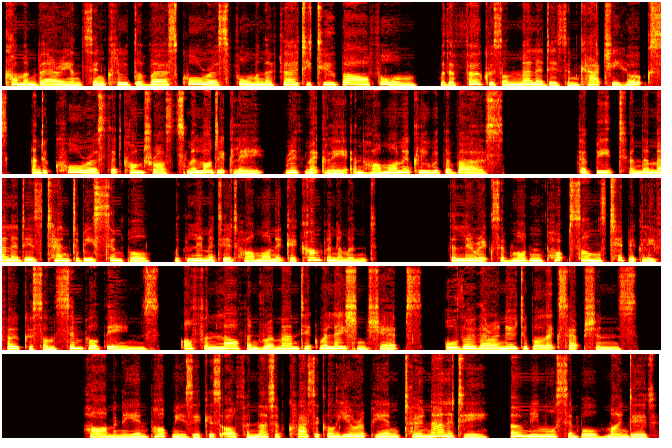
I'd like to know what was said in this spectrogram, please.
Common variants include the verse-chorus form and the 32-bar form, with a focus on melodies and catchy hooks, and a chorus that contrasts melodically, rhythmically and harmonically with the verse. The beat and the melodies tend to be simple, with limited harmonic accompaniment. The lyrics of modern pop songs typically focus on simple themes, often love and romantic relationships, although there are notable exceptions. Harmony in pop music is often that of classical European tonality, only more simple-minded.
